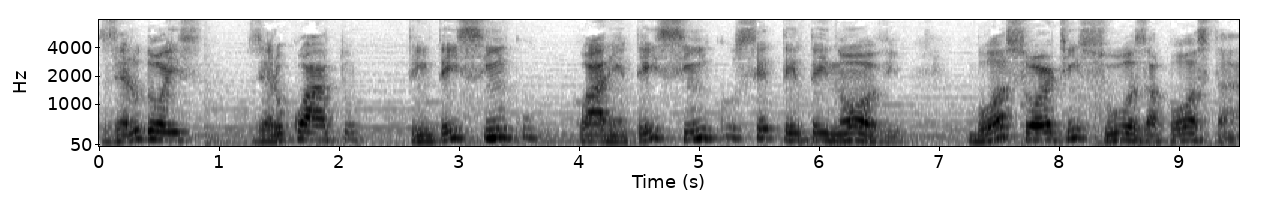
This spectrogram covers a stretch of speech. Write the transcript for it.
02, 04, 35, 45, 79. Boa sorte em suas apostas.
